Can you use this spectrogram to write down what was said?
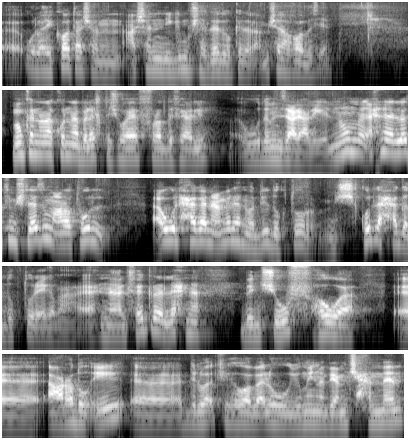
آه، ولايكات عشان عشان يجيب مشاهدات وكده لا مش أنا خالص يعني. ممكن أنا كنا بلغت شوية في رد فعلي وده من زعلي عليه. المهم إحنا دلوقتي مش لازم على طول أول حاجة نعملها نوديه دكتور. مش كل حاجة دكتور يا جماعة. إحنا الفكرة اللي إحنا بنشوف هو آه، أعراضه إيه آه، دلوقتي هو بقاله يومين ما بيعملش حمام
